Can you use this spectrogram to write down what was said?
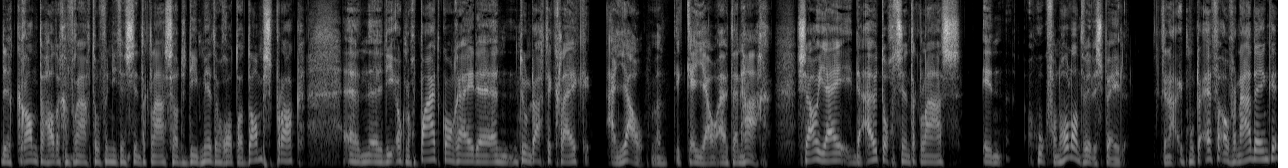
de kranten hadden gevraagd of we niet een Sinterklaas hadden die met Rotterdam sprak. En uh, die ook nog paard kon rijden. En toen dacht ik gelijk aan jou, want ik ken jou uit Den Haag. Zou jij de uittocht Sinterklaas in Hoek van Holland willen spelen? Ik zei, nou, ik moet er even over nadenken.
